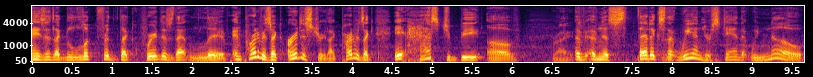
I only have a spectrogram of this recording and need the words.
And he said, like, look for like where does that live? And part of it's like artistry. Like part of it's like it has to be of Right. of, of an aesthetics that we understand that we know,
